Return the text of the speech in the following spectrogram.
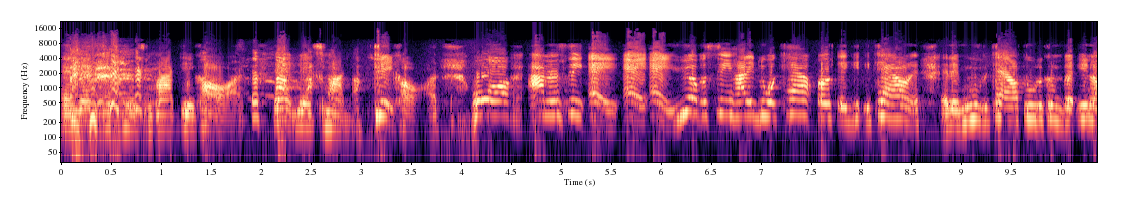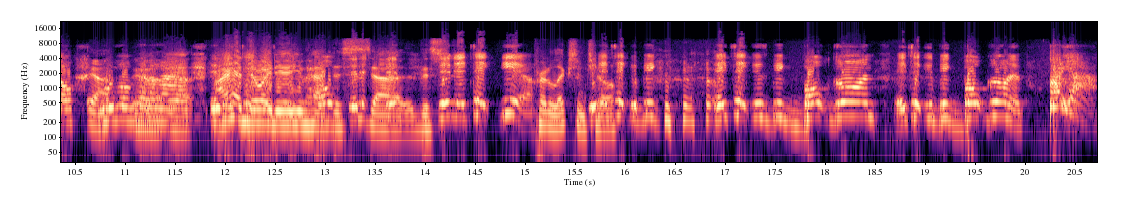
and that makes my dick hard. That makes my dick hard. Boy, I done seen, hey, hey, hey, you ever seen how they do a cow? First they get the cow and, and they move the cow through the, you know, Yeah, move them yeah, the line. yeah. I had no idea you had this, then uh, then- this Then they take, yeah. Predilection, Then they take the big, they take this big bolt gun. They take the big bolt gun and booyah,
